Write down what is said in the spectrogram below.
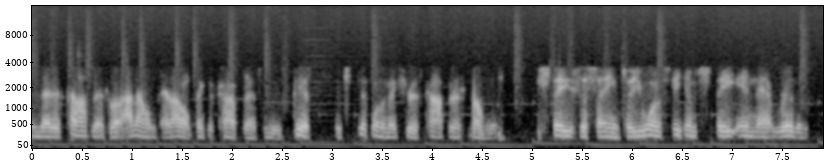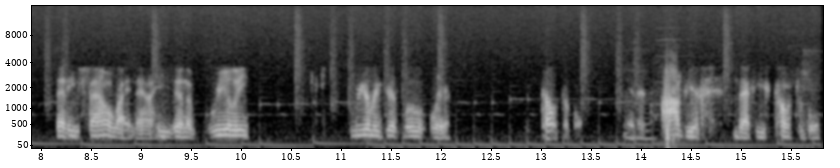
and that his confidence. Well, I don't, and I don't think his confidence is good. But you just want to make sure his confidence level stays the same. So you want to see him stay in that rhythm that he's found right now. He's in a really, really good move where he's comfortable, and it's obvious that he's comfortable.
